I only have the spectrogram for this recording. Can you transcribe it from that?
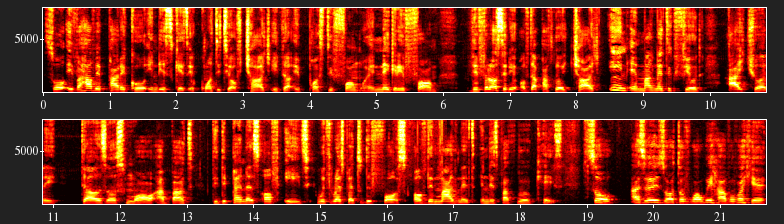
So if I have a particle, in this case a quantity of charge, either a positive form or a negative form, the velocity of that particular charge in a magnetic field actually tells us more about the dependence of it with respect to the force of the magnet in this particular case. So as a result of what we have over here,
